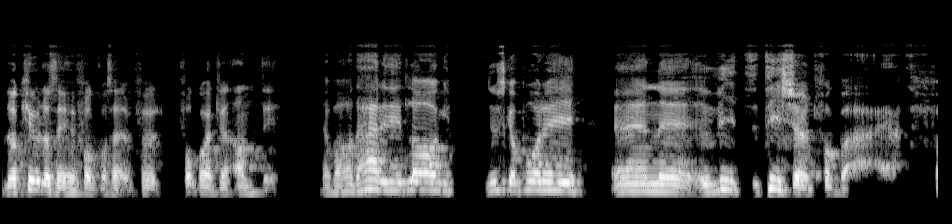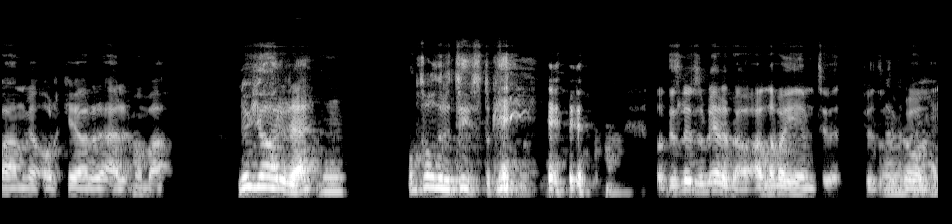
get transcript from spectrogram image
det var kul att se hur folk var så här, för folk var verkligen anti. Jag bara, "Ah, det här är ditt lag, du ska på dig en eh, vit t-shirt. Folk bara, "Nej, fan om jag orkar göra det här. Man bara, nu gör du det. Mm. Och så håller du tyst, okej? och till slut så blev det bra. Alla var into it. Förutom Roman.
